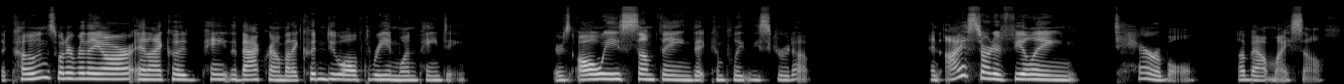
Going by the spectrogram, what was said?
the cones, whatever they are, and I could paint the background, but I couldn't do all three in one painting. There's always something that completely screwed up. And I started feeling terrible about myself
